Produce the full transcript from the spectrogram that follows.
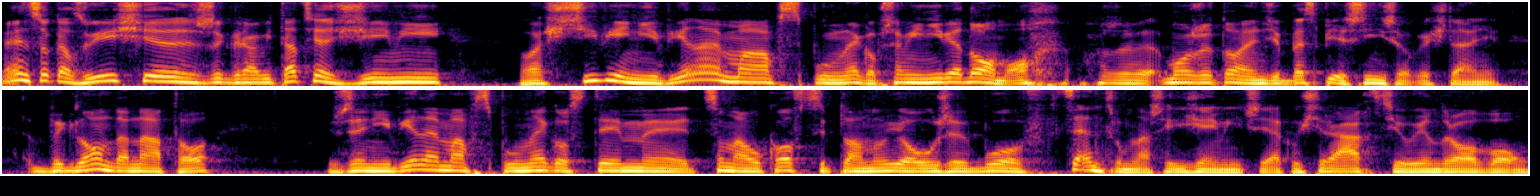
Więc okazuje się, że grawitacja Ziemi właściwie niewiele ma wspólnego, przynajmniej nie wiadomo, że może to będzie bezpieczniejsze określenie. Wygląda na to, że niewiele ma wspólnego z tym, co naukowcy planują, żeby było w centrum naszej Ziemi, czy jakąś reakcję jądrową.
